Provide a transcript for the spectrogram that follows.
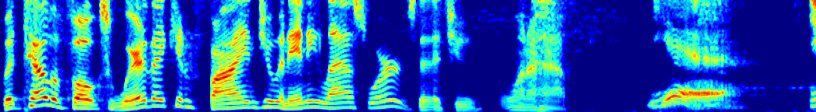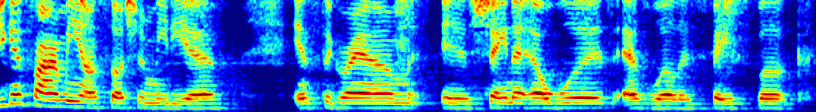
but tell the folks where they can find you and any last words that you want to have yeah you can find me on social media. Instagram is Shayna L. Woods, as well as Facebook.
